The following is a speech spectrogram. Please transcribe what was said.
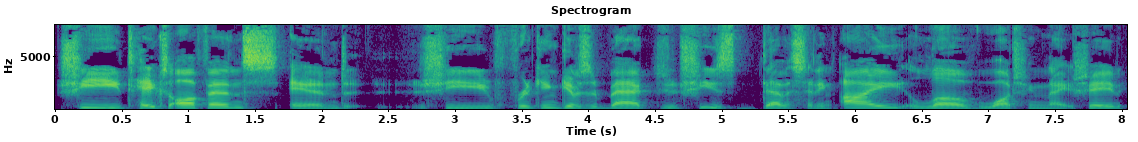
she takes offense and she freaking gives it back. Dude, she's devastating. I love watching Nightshade.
